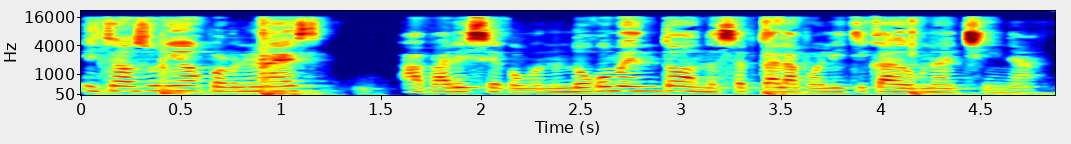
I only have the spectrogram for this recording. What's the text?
Estados Unidos por primera vez aparece como en un documento donde acepta la política de una China.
